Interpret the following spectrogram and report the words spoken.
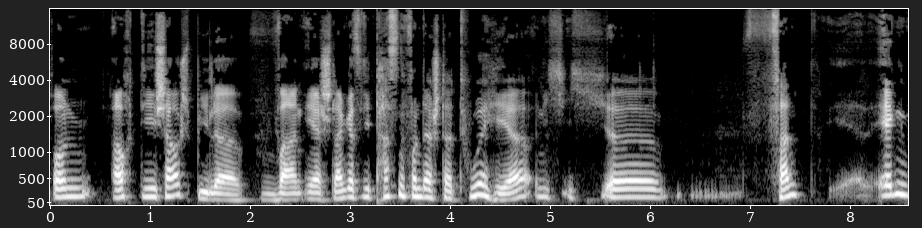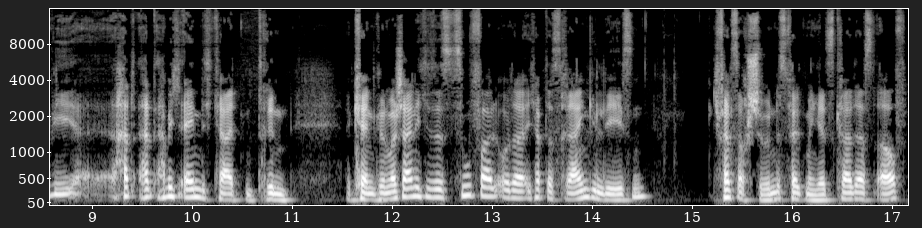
und auch die Schauspieler waren eher schlank, also die passen von der Statur her und ich, ich äh, fand irgendwie hat, hat habe ich Ähnlichkeiten drin erkennen können. Wahrscheinlich ist es Zufall oder ich habe das reingelesen. Ich fand es auch schön, das fällt mir jetzt gerade erst auf,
